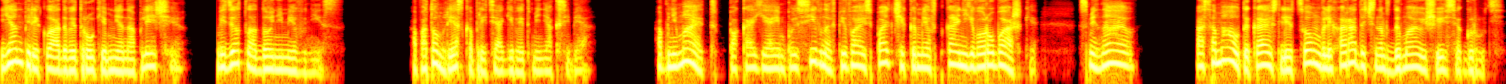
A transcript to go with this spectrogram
Ян перекладывает руки мне на плечи, ведет ладонями вниз а потом резко притягивает меня к себе. Обнимает, пока я импульсивно впиваюсь пальчиками в ткань его рубашки, сминаю, а сама утыкаюсь лицом в лихорадочно вздымающуюся грудь.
